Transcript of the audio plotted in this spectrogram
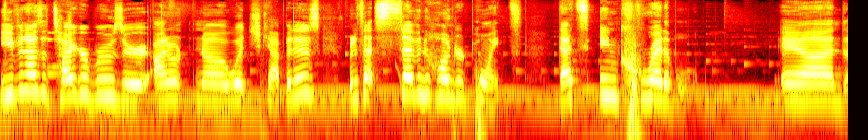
even as a Tiger Bruiser, I don't know which cap it is, but it's at 700 points. That's incredible. And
